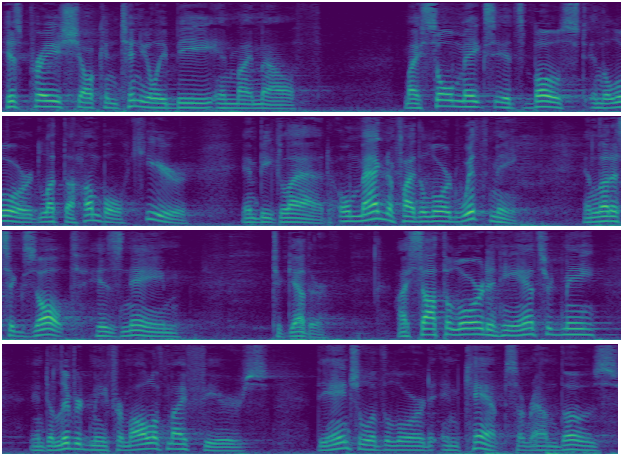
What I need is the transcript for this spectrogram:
His praise shall continually be in my mouth. My soul makes its boast in the Lord. Let the humble hear and be glad. O magnify the Lord with me, and let us exalt his name together. I sought the Lord, and he answered me and delivered me from all of my fears. The angel of the Lord encamps around those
